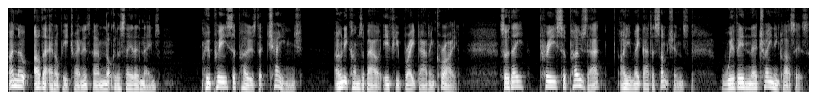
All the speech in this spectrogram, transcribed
I know other NLP trainers, and I'm not going to say their names, who presuppose that change only comes about if you break down and cry. So they presuppose that, i.e., make that assumptions, within their training classes.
